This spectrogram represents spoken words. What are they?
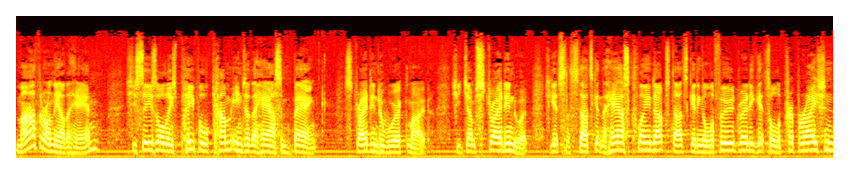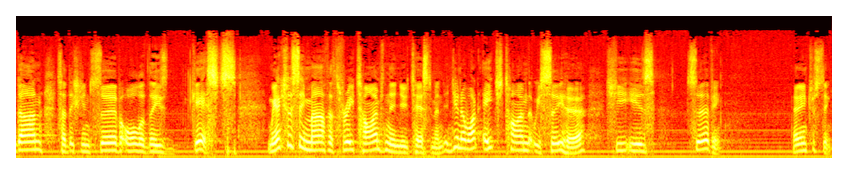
Martha, on the other hand, she sees all these people come into the house and bang, straight into work mode. She jumps straight into it. She gets, starts getting the house cleaned up, starts getting all the food ready, gets all the preparation done so that she can serve all of these guests. We actually see Martha three times in the New Testament. And you know what? Each time that we see her, she is serving. That interesting.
